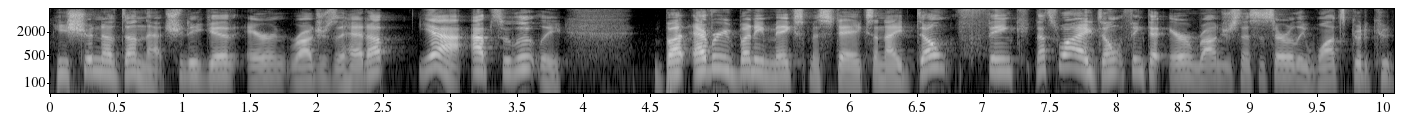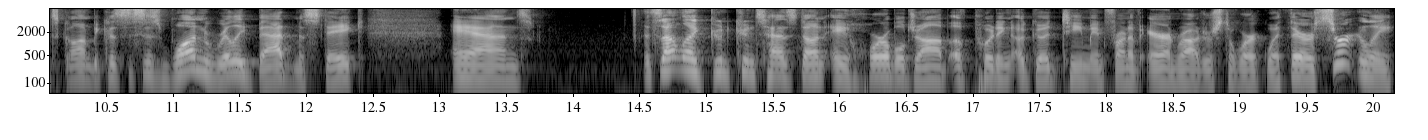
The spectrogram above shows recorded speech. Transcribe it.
he shouldn't have done that. Should he give Aaron Rodgers a head up? Yeah, absolutely. But everybody makes mistakes, and I don't think that's why I don't think that Aaron Rodgers necessarily wants Gutekunst gone because this is one really bad mistake, and it's not like Gutekunst has done a horrible job of putting a good team in front of Aaron Rodgers to work with. There certainly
